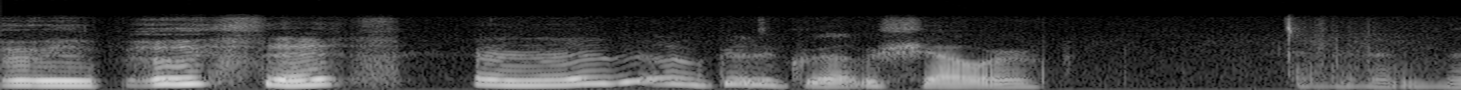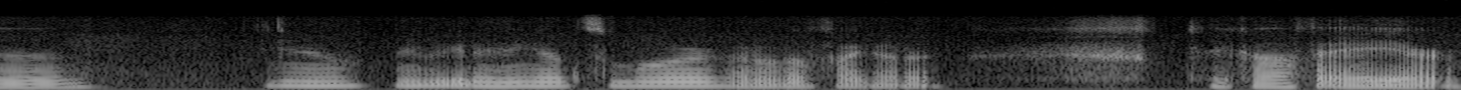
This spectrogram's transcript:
repost this, and then I'm gonna grab a shower. And then, uh, you know, maybe gonna hang out some more. I don't know if I gotta take off A or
